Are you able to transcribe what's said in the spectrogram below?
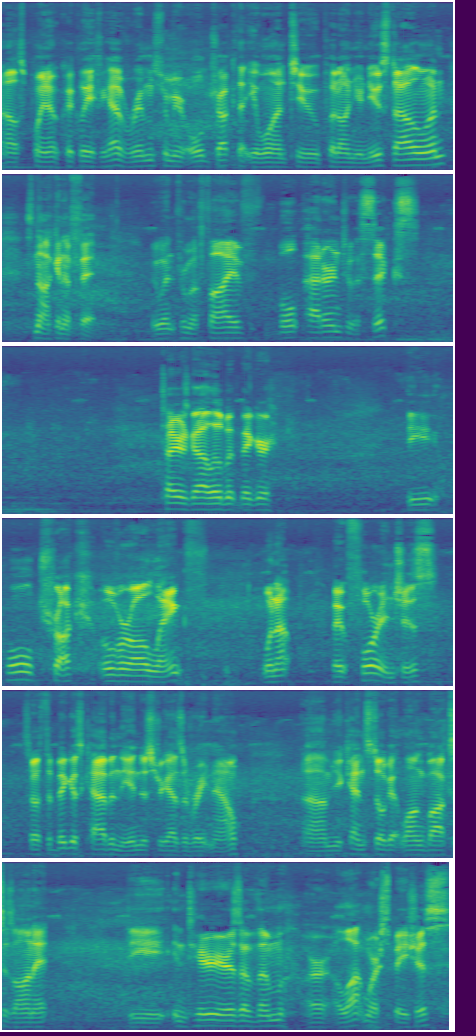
I'll just point out quickly, if you have rims from your old truck that you want to put on your new style one, it's not gonna fit. We went from a five bolt pattern to a six. Tires got a little bit bigger, the whole truck overall length went up about four inches, so it's the biggest cab in the industry as of right now. Um, you can still get long boxes on it. The interiors of them are a lot more spacious.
